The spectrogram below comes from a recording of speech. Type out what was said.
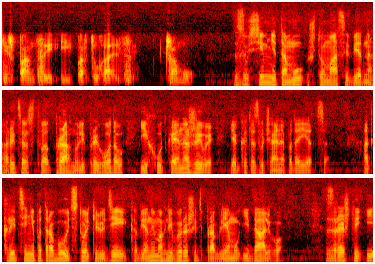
гішпанцы і партугальцы. Чаму? Зусім не таму што масы беднага рыцарства прагнулі прыгодаў і хуткае нажывы як гэта звычайна падаецца. Адкрыцці не патрабуюць столькі людзей каб яны маглі вырашыць праблему і дальго зрэшты і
